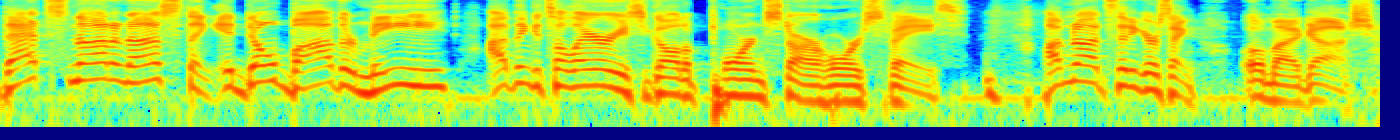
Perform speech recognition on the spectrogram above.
That's not an us thing. It don't bother me. I think it's hilarious he called a porn star horse face. I'm not sitting here saying, "Oh my gosh,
